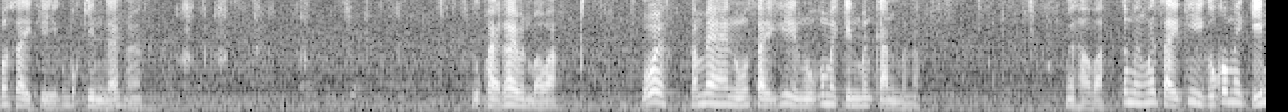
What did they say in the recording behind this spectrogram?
บ่ใส่ขีก็บ่กินได้นะลูกไผ่ไทยมันบอกว่า โอ้ย ถ้าแม่ให้หนูใส่ขี้หนูก็ไม่กินเหมือนกันมันนะแม่เถาว่า ถ้ามึงไม่ใส่ขี้กูก็ไม่กิน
